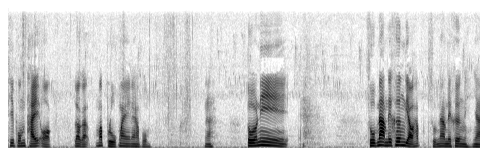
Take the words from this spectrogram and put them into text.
ที่ผมไถออกแล้วก็มาปลูกใหม่นะครับผมนะตัวนี้ สูบน้ำได้เครื่องเดียวครับ สูบน้ำได้เครื่องนี่หญ้า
